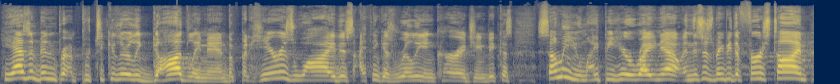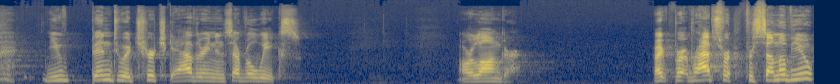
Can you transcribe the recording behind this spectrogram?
he hasn't been a particularly godly man, but, but here is why this I think is really encouraging because some of you might be here right now, and this is maybe the first time you've been to a church gathering in several weeks or longer. Right? Perhaps for, for some of you,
